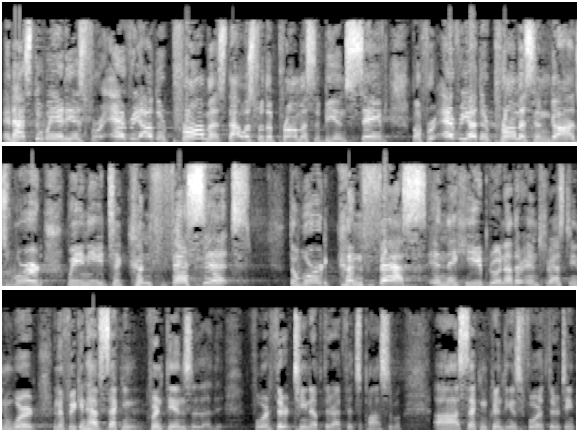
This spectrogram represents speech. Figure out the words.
And that's the way it is for every other promise. That was for the promise of being saved, but for every other promise in God's Word, we need to confess it. The word confess in the Hebrew, another interesting word. And if we can have 2 Corinthians 4.13 up there, if it's possible. Uh, 2 Corinthians 4.13.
